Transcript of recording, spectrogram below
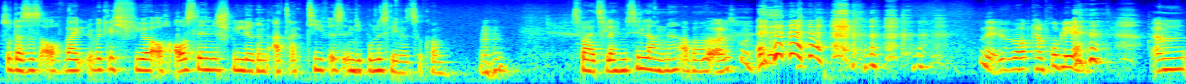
sodass es auch wirklich für auch ausländische Spielerinnen attraktiv ist, in die Bundesliga zu kommen. Mhm. Das war jetzt vielleicht ein bisschen lang, ne? aber. Ja, alles gut. nee, überhaupt kein Problem. ähm,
